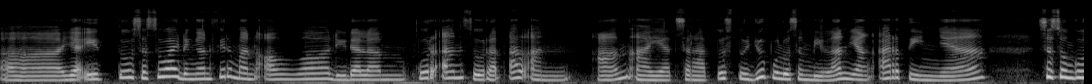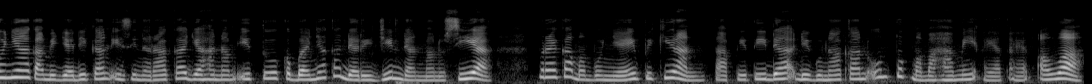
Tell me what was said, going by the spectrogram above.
uh, yaitu sesuai dengan firman Allah di dalam Quran surat Al-An'am ayat 179 yang artinya Sesungguhnya kami jadikan isi neraka jahanam itu kebanyakan dari jin dan manusia. Mereka mempunyai pikiran, tapi tidak digunakan untuk memahami ayat-ayat Allah.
